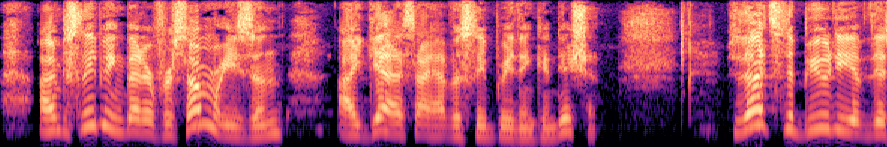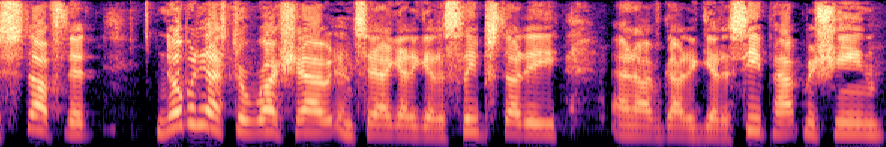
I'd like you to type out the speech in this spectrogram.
I'm sleeping better for some reason. I guess I have a sleep breathing condition. So that's the beauty of this stuff that nobody has to rush out and say, I got to get a sleep study and I've got to get a CPAP machine.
